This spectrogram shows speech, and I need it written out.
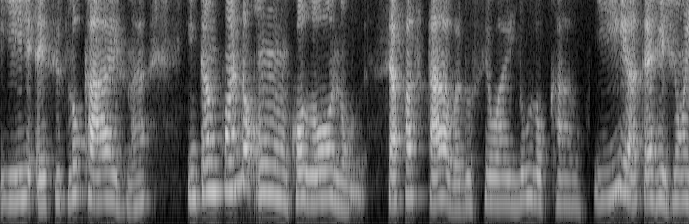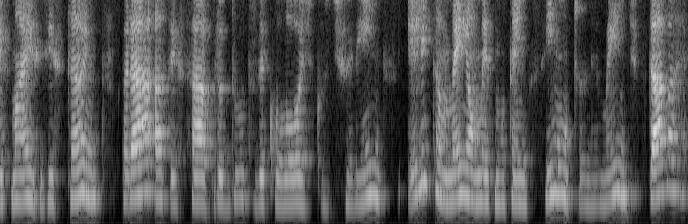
E esses locais, né? Então, quando um colono se afastava do seu ailu local e ia até regiões mais distantes para acessar produtos ecológicos diferentes, ele também, ao mesmo tempo, simultaneamente, estava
